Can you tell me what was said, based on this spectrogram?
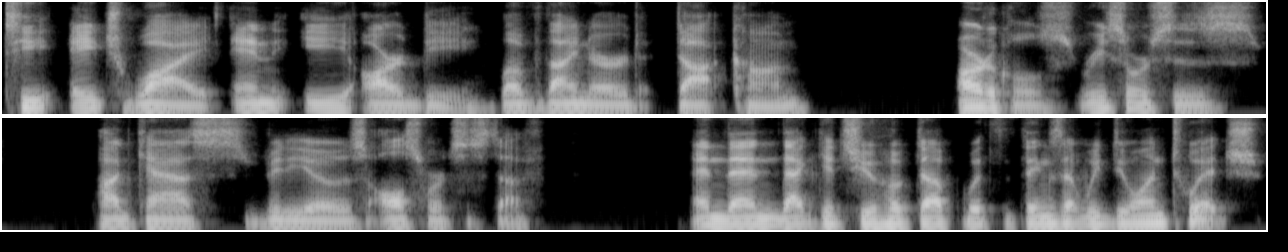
T H Y N E R D, lovethynerd.com. Articles, resources, podcasts, videos, all sorts of stuff. And then that gets you hooked up with the things that we do on Twitch,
